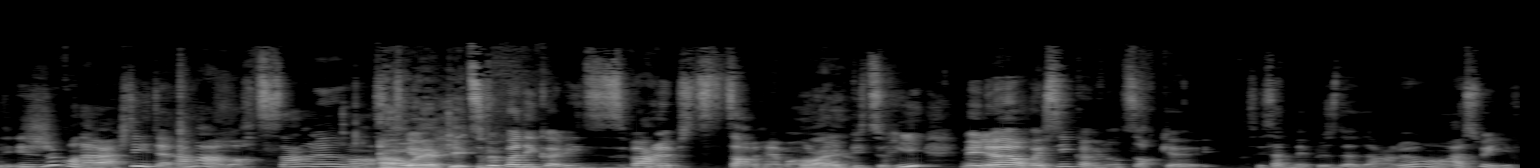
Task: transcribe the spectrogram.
les jujubes qu'on avait achetés étaient vraiment amortissants, là, genre, Ah ouais, ok. tu veux pas décoller du divan, là, puis tu te sens vraiment Ouais. lourd, puis tu ris. Mais là, on va essayer comme une autre sorte que, sais, ça te met plus dedans, là, on va suivre.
